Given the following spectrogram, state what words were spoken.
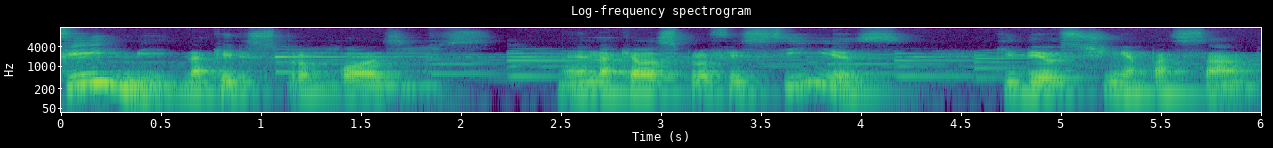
firme naqueles propósitos, né? naquelas profecias que Deus tinha passado.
